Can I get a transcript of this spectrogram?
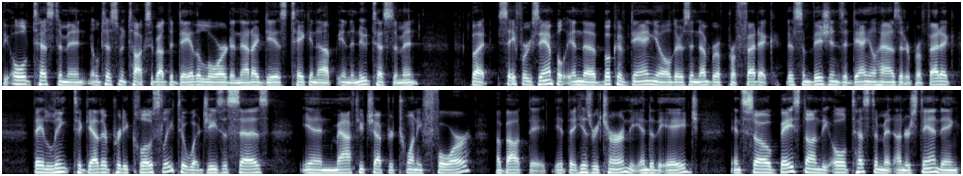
the Old Testament. The Old Testament talks about the day of the Lord, and that idea is taken up in the New Testament. But say, for example, in the book of Daniel, there's a number of prophetic, there's some visions that Daniel has that are prophetic. They link together pretty closely to what Jesus says in Matthew chapter 24 about the, the his return, the end of the age. And so, based on the Old Testament understanding,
